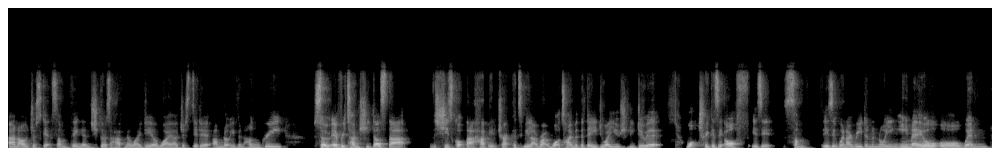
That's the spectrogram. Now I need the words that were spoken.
and I'll just get something. And she goes, I have no idea why I just did it. I'm not even hungry. So every time she does that, she's got that habit tracker to be like right what time of the day do i usually do it? What triggers it off? Is it some is it when i read an annoying email or when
